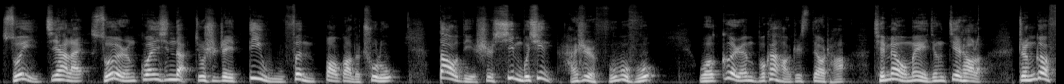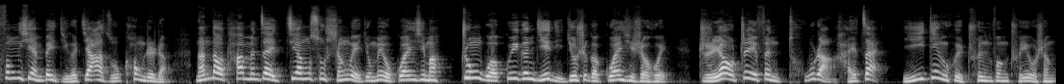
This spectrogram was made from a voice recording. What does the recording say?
所以接下来所有人关心的就是这第五份报告的出炉，到底是信不信还是服不服？我个人不看好这次调查。前面我们已经介绍了，整个丰县被几个家族控制着，难道他们在江苏省委就没有关系吗？中国归根结底就是个关系社会，只要这份土壤还在，一定会春风吹又生。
